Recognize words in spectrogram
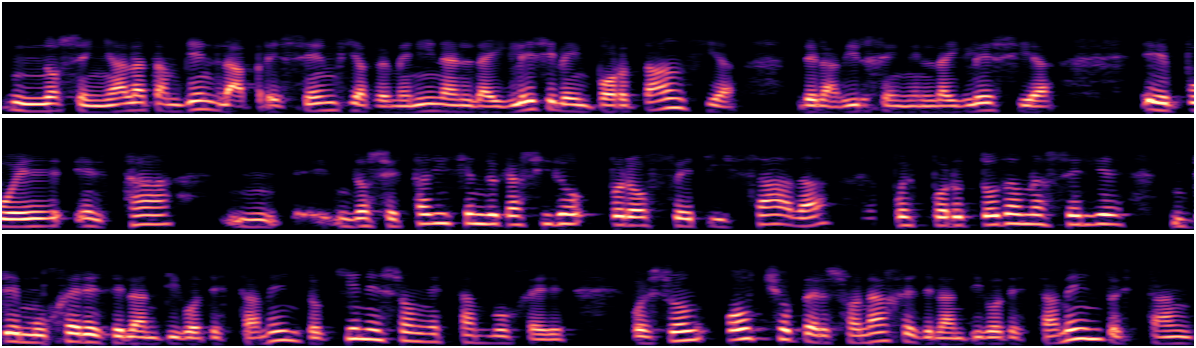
nos señala también la presencia femenina en la iglesia y la importancia de la Virgen en la iglesia, eh, pues está, mm, nos está diciendo que ha sido profetizada pues por toda una serie de mujeres del Antiguo Testamento. ¿Quiénes son estas mujeres? Pues son ocho personajes del Antiguo Testamento. Están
